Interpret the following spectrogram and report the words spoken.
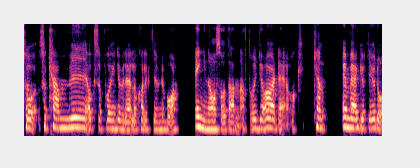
så, så kan vi också på individuell och kollektiv nivå ägna oss åt annat och gör det. Och kan, en väg ut är ju då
